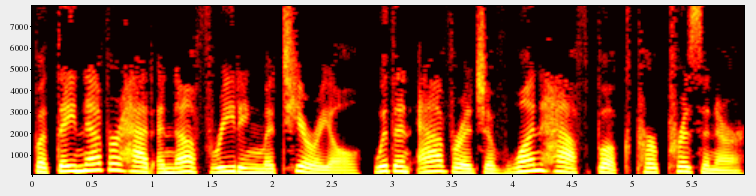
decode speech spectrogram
but they never had enough reading material, with an average of one half book per prisoner.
